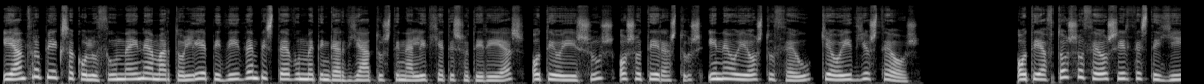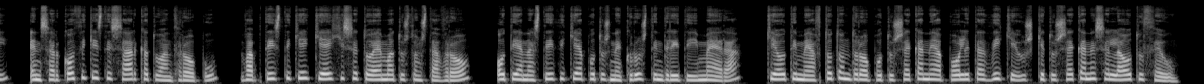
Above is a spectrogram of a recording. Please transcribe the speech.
Οι άνθρωποι εξακολουθούν να είναι αμαρτωλοί επειδή δεν πιστεύουν με την καρδιά τους στην αλήθεια της σωτηρίας ότι ο Ισού, ο σωτήρας τους, είναι ο ιό του Θεού και ο ίδιος Θεός. Ότι αυτός ο Θεός ήρθε στη γη, ενσαρκώθηκε στη σάρκα του ανθρώπου, βαπτίστηκε και έχισε το αίμα του στον Σταυρό, ότι αναστήθηκε από τους νεκρούς την τρίτη ημέρα, και ότι με αυτόν τον τρόπο τους έκανε απόλυτα δίκαιους και τους έκανε σε λαό του Θεού.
